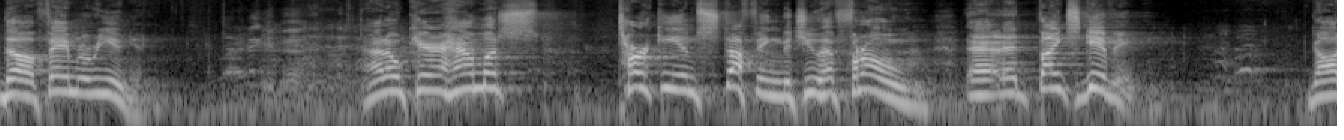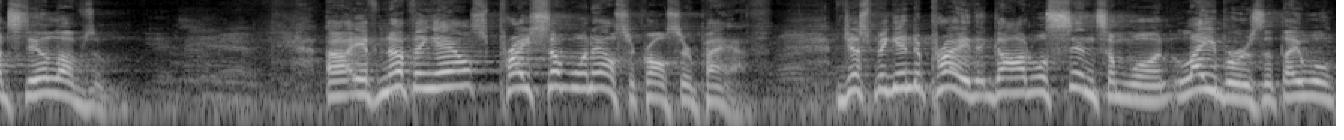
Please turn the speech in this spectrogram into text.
the family reunion. I don't care how much turkey and stuffing that you have thrown at, at Thanksgiving. God still loves them. Uh, if nothing else, pray someone else across their path. Just begin to pray that God will send someone, laborers that they will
